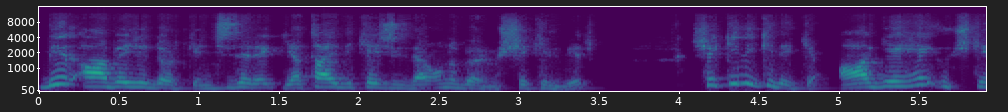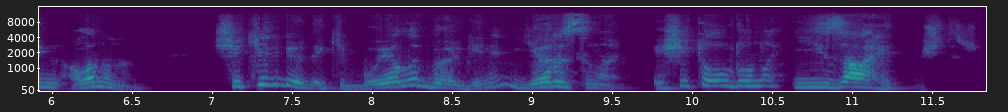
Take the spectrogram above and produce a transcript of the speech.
Bir ABC dörtgeni çizerek yatay dikey çizgiler onu bölmüş şekil 1. Şekil 2'deki AGH üçgenin alanının şekil 1'deki boyalı bölgenin yarısına eşit olduğunu izah etmiştir.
